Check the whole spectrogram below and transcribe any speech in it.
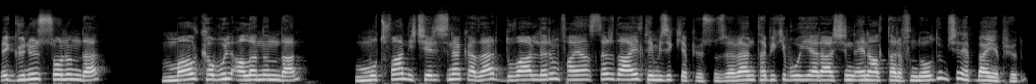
Ve günün sonunda mal kabul alanından mutfağın içerisine kadar duvarların fayansları dahil temizlik yapıyorsunuz. Ve ben tabii ki bu hiyerarşinin en alt tarafında olduğum için hep ben yapıyordum.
